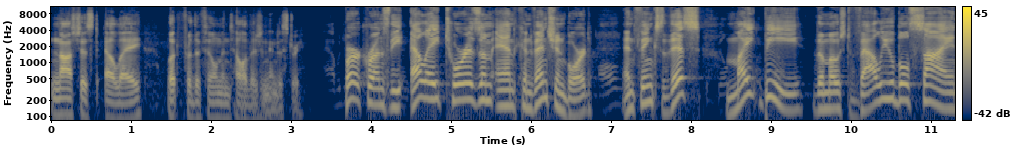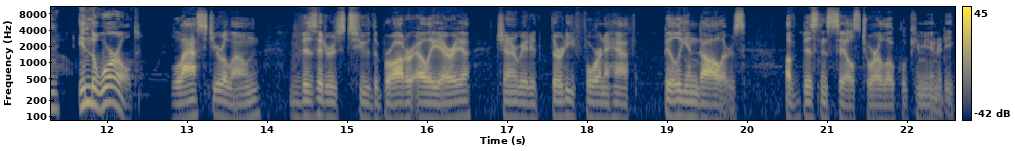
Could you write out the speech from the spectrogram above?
not just LA, but for the film and television industry. Burke runs the LA Tourism and Convention Board and thinks this might be the most valuable sign in the world. Last year alone, visitors to the broader LA area generated $34.5 billion of business sales to our local community.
